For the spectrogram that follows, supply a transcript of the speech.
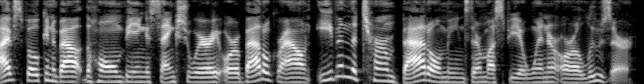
I've spoken about the home being a sanctuary or a battleground. Even the term battle means there must be a winner or a loser.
